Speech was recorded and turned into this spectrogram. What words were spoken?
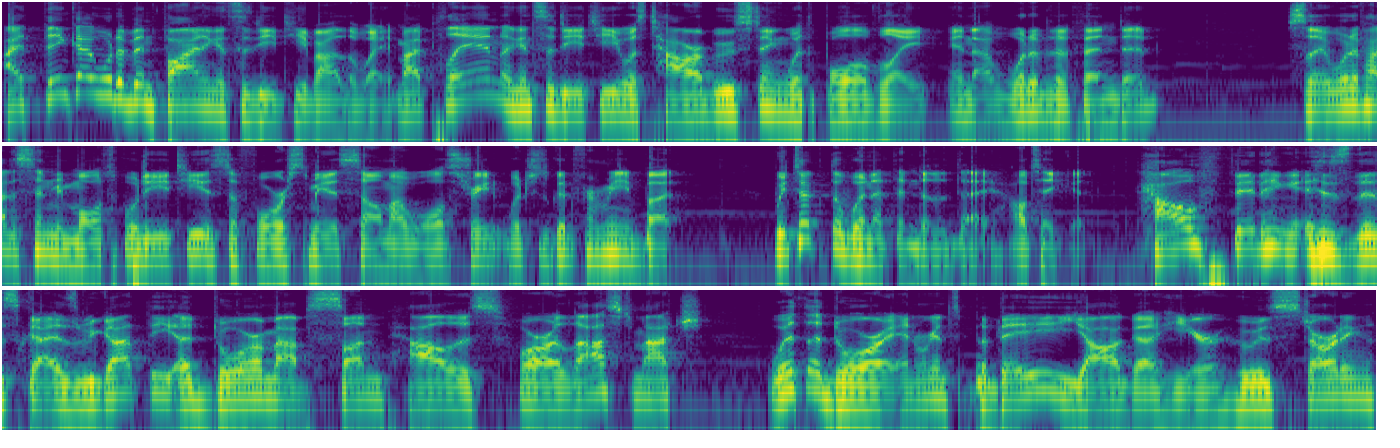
I think I would have been fine against the DT, by the way. My plan against the DT was tower boosting with Ball of Light, and that would have defended. So they would have had to send me multiple DTs to force me to sell my Wall Street, which is good for me, but we took the win at the end of the day. I'll take it. How fitting is this, guys? We got the Adora map Sun Palace for our last match with Adora, and we're against Baba Yaga here, who is starting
